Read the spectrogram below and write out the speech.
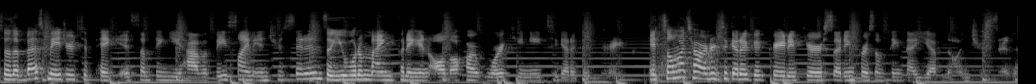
So the best major to pick is something you have a baseline interest in so you wouldn't mind putting in all the hard work you need to get a good grade. It's so much harder to get a good grade if you're studying for something that you have no interest in.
